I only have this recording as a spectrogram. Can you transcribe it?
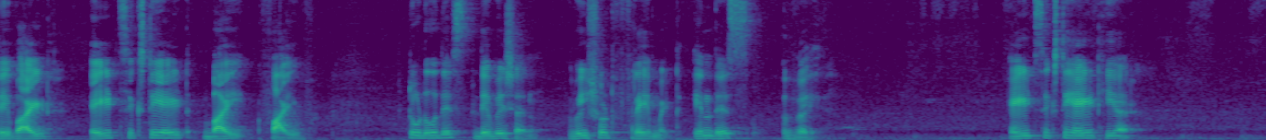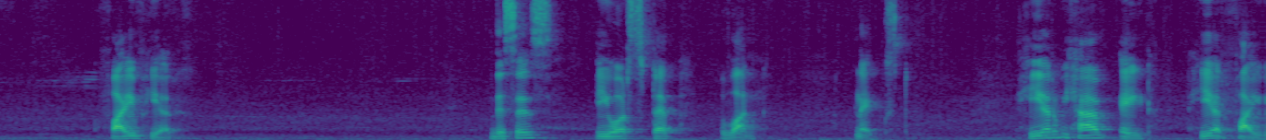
divide 868 by 5. To do this division, we should frame it in this way. 868 here, 5 here. This is your step 1. Next, here we have 8, here 5.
